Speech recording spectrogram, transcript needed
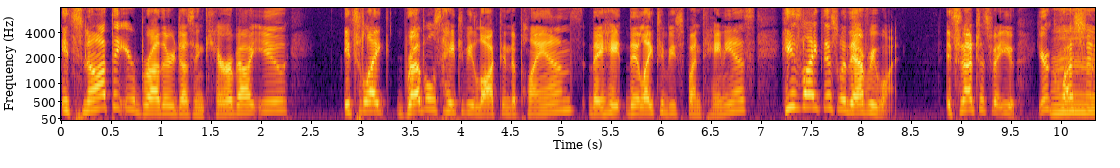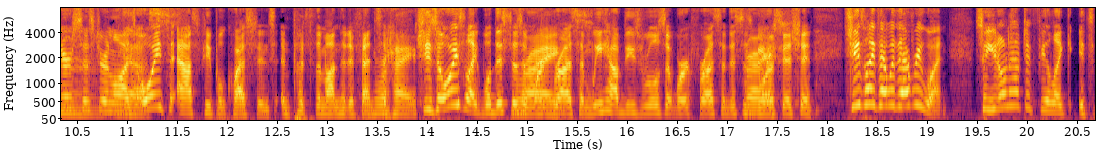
it's not that your brother doesn't care about you. It's like rebels hate to be locked into plans. They hate they like to be spontaneous. He's like this with everyone. It's not just about you. Your mm. questioner sister-in-law has yes. always asks people questions and puts them on the defensive. Right. She's always like, "Well, this doesn't work for us, and we have these rules that work for us, and this is more efficient." She's like that with everyone. So you don't have to feel like it's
